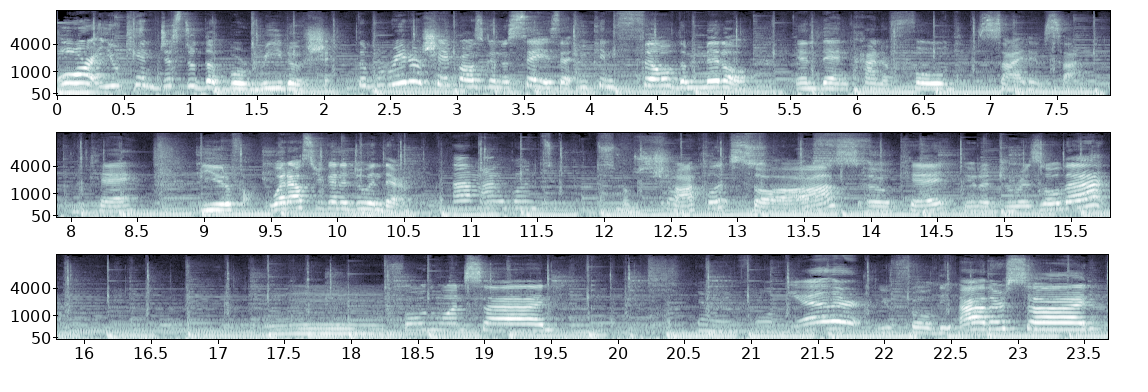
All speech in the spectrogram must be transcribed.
or you can just do the burrito shape. The burrito shape I was gonna say is that you can fill the middle and then kind of fold side and side, okay? Beautiful. What else are you gonna do in there? Um, I'm going to put some, Some chocolate sauce, okay. You're gonna drizzle that. Mm, fold one side, Then we fold the other. you fold the other side.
